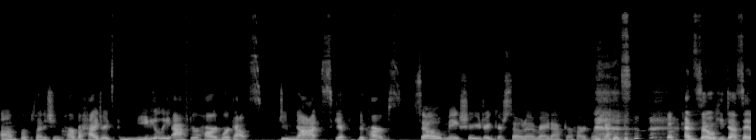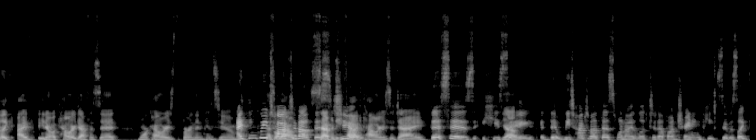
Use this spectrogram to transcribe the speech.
Um, replenishing carbohydrates immediately after hard workouts. Do not skip the carbs. So make sure you drink your soda right after hard workouts. and so he does say, like, I've, you know, a calorie deficit, more calories burned than consumed. I think we has talked about this 75 too. calories a day. This is he's Yeah. saying that we talked about this when I looked it up on Training Peaks. It was like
